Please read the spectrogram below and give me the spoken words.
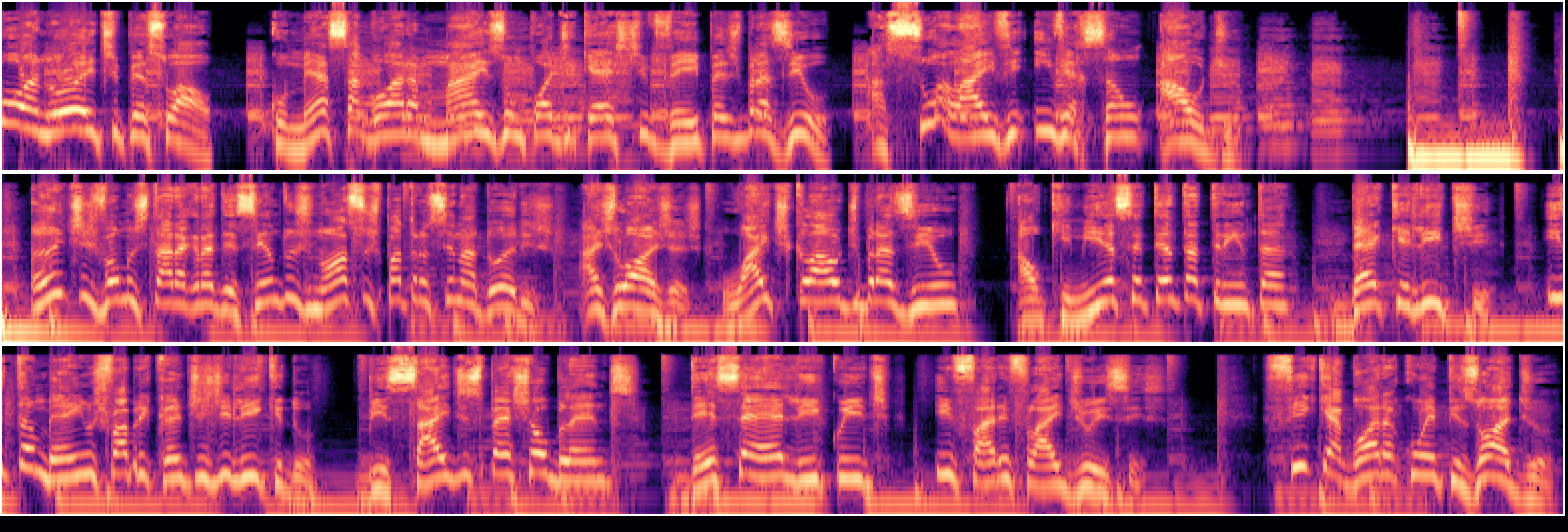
Boa noite, pessoal. Começa agora mais um podcast Vapers Brasil, a sua live em versão áudio. Antes, vamos estar agradecendo os nossos patrocinadores, as lojas White Cloud Brasil, Alquimia 7030, Beck Elite e também os fabricantes de líquido, Beside Special Blends, DCE Liquid e Firefly Juices. Fique agora com o episódio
